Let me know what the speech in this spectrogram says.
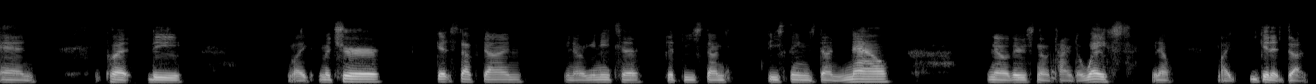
and put the like mature, get stuff done. You know, you need to get these done, these things done now. You know, there's no time to waste. You know, like get it done.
